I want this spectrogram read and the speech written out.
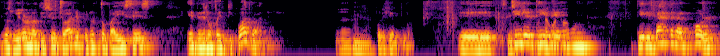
lo subieron a los 18 años, pero en otros países es desde los 24 años, ¿eh? mm. por ejemplo. Eh, Chile tiene un tiene gasta el alcohol,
